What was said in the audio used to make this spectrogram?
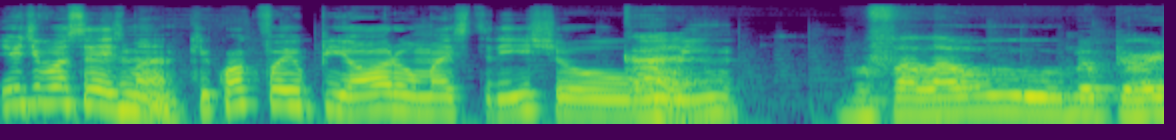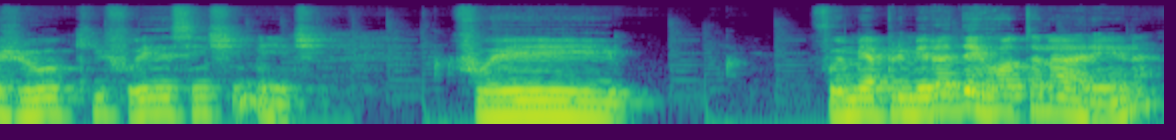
E o de vocês, mano? Que, qual que foi o pior, ou o mais triste, ou Cara, ruim? Vou falar o meu pior jogo que foi recentemente. Foi foi minha primeira derrota na arena.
